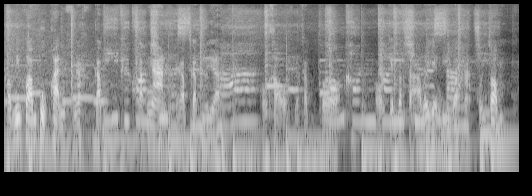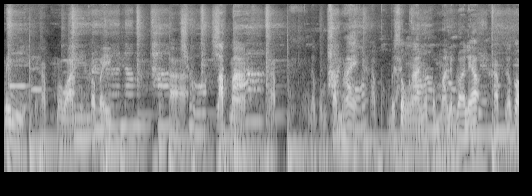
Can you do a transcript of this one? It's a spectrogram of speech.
เขามีความผูกพันนะกับกับงานนะครับกับเรือของเขานะครับก็เขาเก็บรักษาไว้อย่างดีก็หาคนซ่อมไม่มีนะครับเมื่อวานผมก็ไปรับมานะครับเดี๋ยวผมซ่อมให้นะครับผมไปส่งงานของผมมาเรียบร้อยแล้วครับ แล้วก็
